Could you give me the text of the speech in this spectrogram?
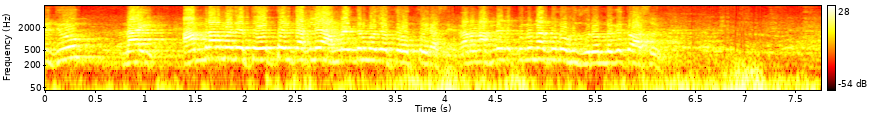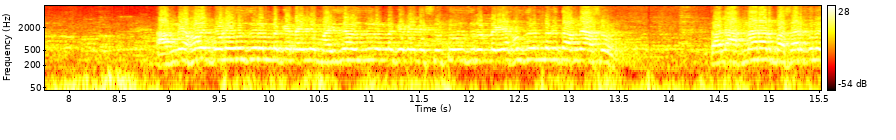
সুযোগ নাই। আমরার মাঝে তোত্তর থাকলে আপনাদের মাঝে তোত্তর আছে। কারণ আপনার কোনো না কোনো হুজুরের লোকে তো আসেন আপনি হয় বড় হুজুরের লোকে নাইলে মাইজা হুজুরের লোকে নাইলে ছোট হুজুরের লোকে এক হুজুরের লোকে তো আপনি আসুন তাহলে আপনার আর বাসার কোনো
